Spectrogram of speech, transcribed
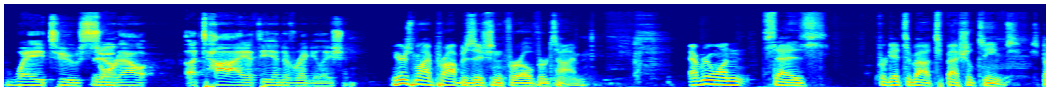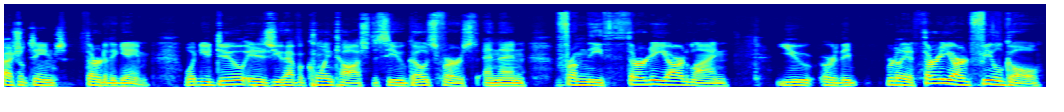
way to sort Yeah. out a tie at the end of regulation. Here's my proposition for overtime. Everyone says forgets about special teams. Special teams, third of the game. What you do is you have a coin toss to see who goes first, and then from the 30 yard line, you or the really a 30 yard field goal,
